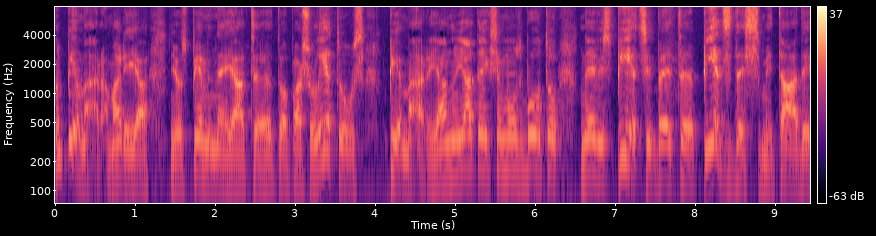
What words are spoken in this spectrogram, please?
nu, piemēram, arī ja jūs pieminējāt uh, to pašu Lietuvas piemēru, ja, nu, ja teiksim, mums būtu nevis 5, bet 50 eh, tādi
